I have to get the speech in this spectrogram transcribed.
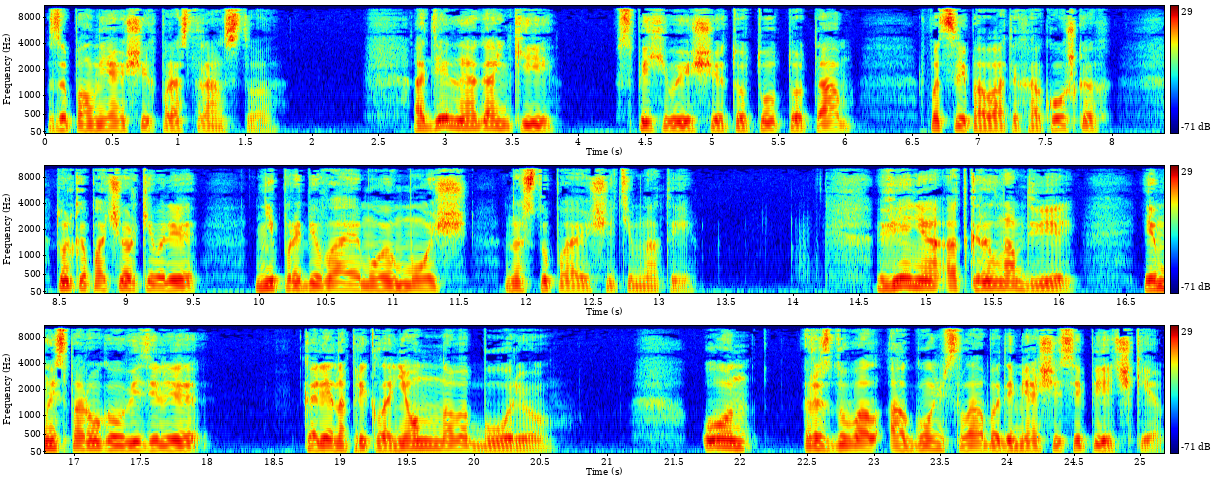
заполняющих пространство. Отдельные огоньки, вспыхивающие то тут, то там, в подслеповатых окошках, только подчеркивали непробиваемую мощь наступающей темноты. Веня открыл нам дверь, и мы с порога увидели коленопреклоненного Борю. Он раздувал огонь в слабо дымящейся печке.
